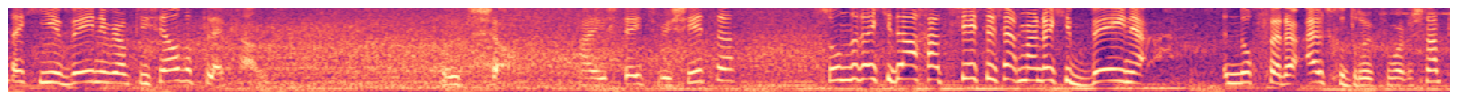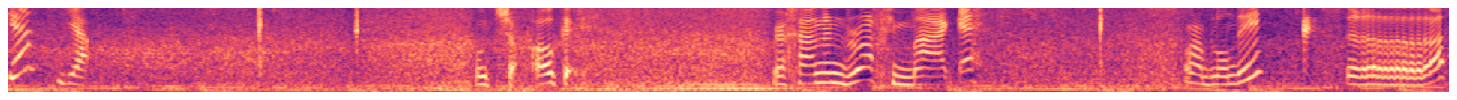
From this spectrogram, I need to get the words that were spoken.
dat je je benen weer op diezelfde plek houdt. Goed zo. Ga je steeds weer zitten. Zonder dat je dan gaat zitten, zeg maar, dat je benen nog verder uitgedrukt worden. Snap je? Ja. Goed zo, oké. We gaan een drafje maken. Kom maar, Blondie. Draf.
